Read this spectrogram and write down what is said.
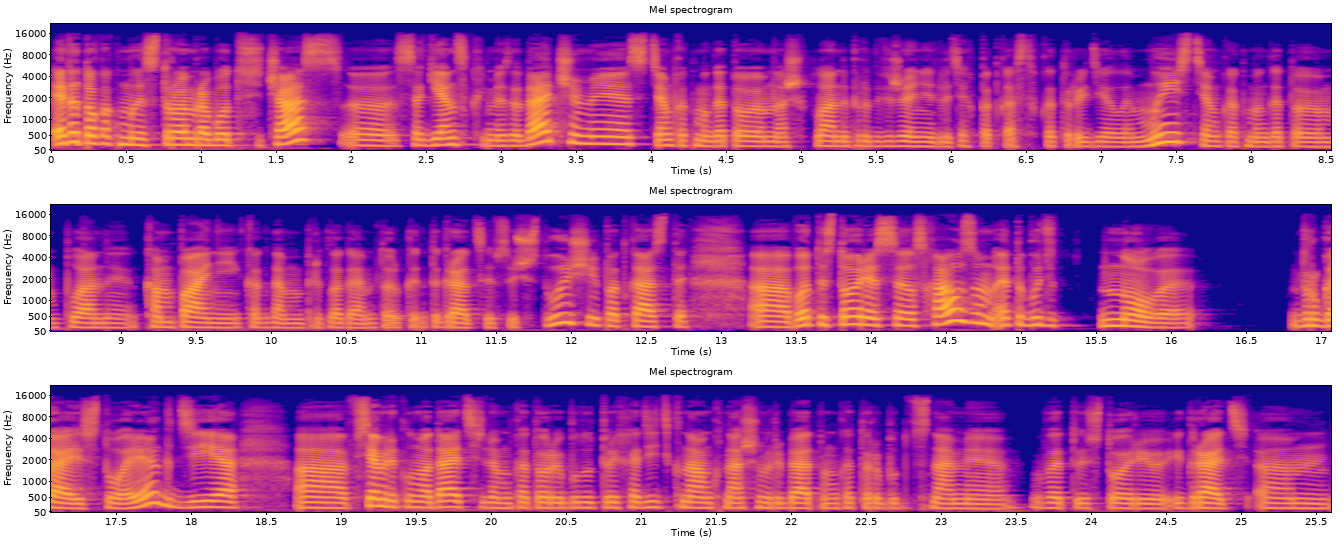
это то, как мы строим работу сейчас э, с агентскими задачами, с тем, как мы готовим наши планы продвижения для тех подкастов, которые делаем мы, с тем, как мы готовим планы компаний, когда мы предлагаем только интеграции в существующие подкасты. А, вот история с Sales House — это будет новая другая история, где э, всем рекламодателям, которые будут приходить к нам, к нашим ребятам, которые будут с нами в эту историю играть, э,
